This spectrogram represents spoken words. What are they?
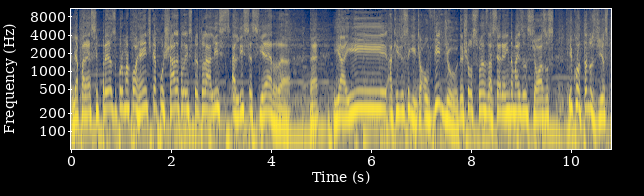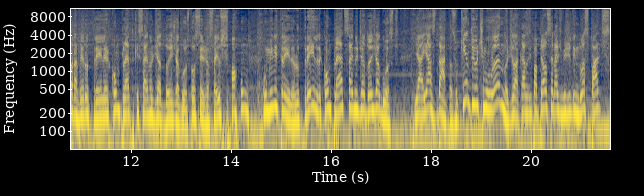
Ele aparece preso por uma corrente que é puxada pela inspetora Alice, Alicia Sierra, né? E aí, aqui diz o seguinte, ó, o vídeo deixou os fãs da série ainda mais ansiosos e contando os dias para ver o trailer completo que sai no dia 2 de agosto. Ou seja, saiu só um, um mini trailer. O trailer completo sai no dia 2 de agosto. E aí as datas. O quinto e último ano de La Casa de Papel será dividido em duas partes.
